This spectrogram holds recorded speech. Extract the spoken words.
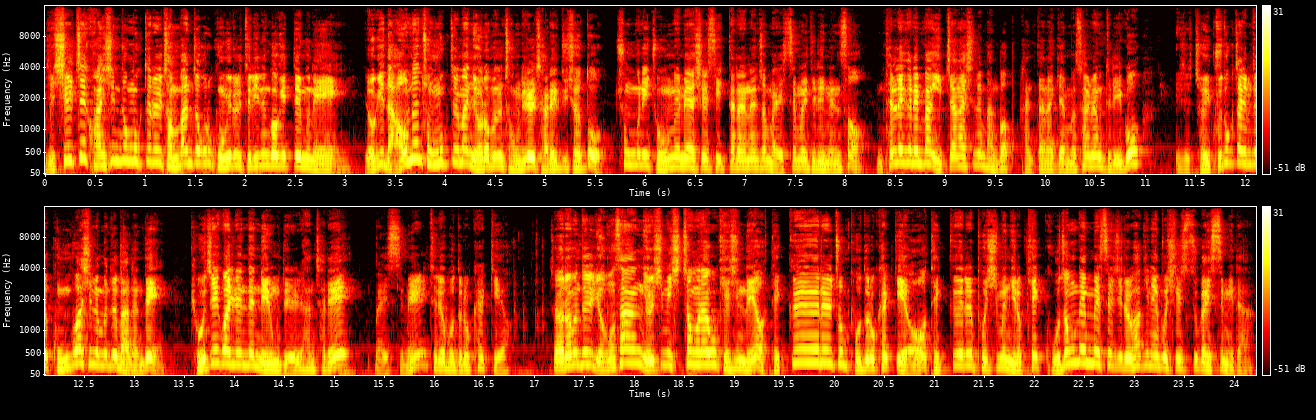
이제 실제 관심 종목들을 전반적으로 공유를 드리는 거기 때문에 여기 나오는 종목들만 여러분은 정리를 잘 해두셔도 충분히 좋은 매매하실 수 있다라는 점 말씀을 드리면서 텔레그램방 입장하시는 방법 간단하게 한번 설명드리고 이제 저희 구독자님들 공부하시는 분들 많은데 교재 관련된 내용들 한 차례 말씀을 드려보도록 할게요. 자 여러분들 영상 열심히 시청을 하고 계신데요. 댓글을 좀 보도록 할게요. 댓글을 보시면 이렇게 고정된 메시지를 확인해 보실 수가 있습니다.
